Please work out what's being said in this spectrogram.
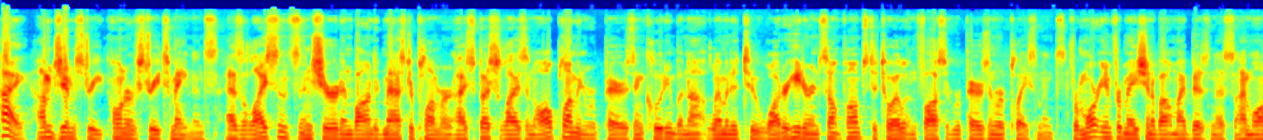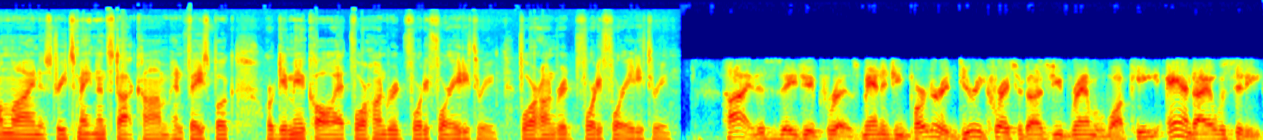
Hi, I'm Jim Street, owner of Streets Maintenance. As a licensed, insured, and bonded master plumber, I specialize in all plumbing repairs, including but not limited to water heater and sump pumps to toilet and faucet repairs and replacements. For more information about my business, I'm online at streetsmaintenance.com and Facebook, or give me a call at 400 4483. 400 4483. Hi, this is AJ Perez, managing partner at Deery Chrysler Dodge Jeep Ram of Waukee and Iowa City.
